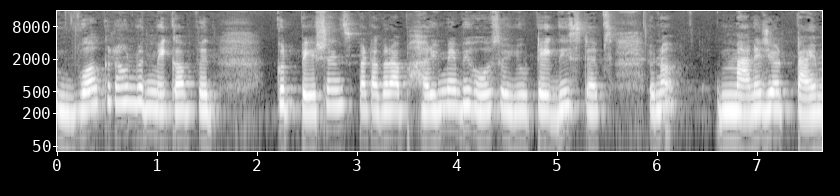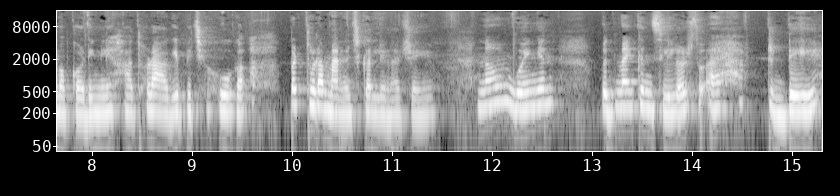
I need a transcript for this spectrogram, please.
work around with makeup with good patience. But अगर आप हरी में भी हो so you take these steps, you know manage your time accordingly. हाँ थोड़ा आगे पीछे होगा but थोड़ा manage कर लेना चाहिए. Now I'm going in with my concealer. So I have today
